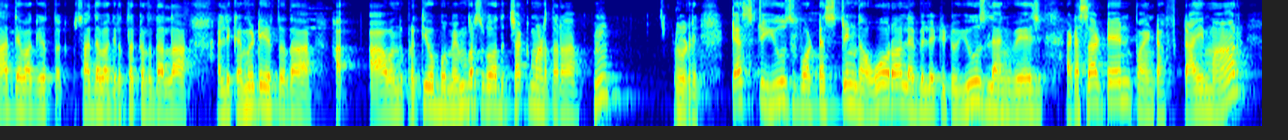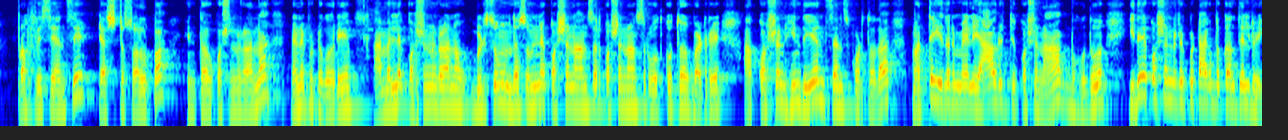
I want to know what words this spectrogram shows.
ಸಾಧ್ಯವಾಗಿರ್ತ ಸಾಧ್ಯವಾಗಿರ್ತಕ್ಕಂಥದ್ದಲ್ಲ. ಅಲ್ಲಿ ಕಮಿಟಿ ಇರ್ತದ. ಆ ಒಂದು ಪ್ರತಿಯೊಬ್ಬ ಮೆಂಬರ್ಸ್ಗೂ ಅದು ಚೆಕ್ ಮಾಡ್ತಾರೆ. ಹ್ಞೂ ನೋಡ್ರಿ. Test use for testing the overall ability to use language at a certain point of time or proficiency test ಸ್ವಲ್ಪ ಇಂಥವು ಕ್ವಶನ್ಗಳನ್ನು ನೆನಪಿಟ್ಕೋರಿ ಆಮೇಲೆ ಕ್ವಶನ್ಗಳನ್ನು ಬಿಡಿಸೋ ಮುಂದೆ ಸುಮ್ಮನೆ ಕ್ವಶನ್ ಆನ್ಸರ್ ಕ್ವಶನ್ ಆನ್ಸರ್ ಓದ್ಕೊತ ಹೋಗ್ಬೇಡ್ರಿ. ಆ ಕ್ವಶನ್ ಹಿಂದೆ ಏನು ಸೆನ್ಸ್ ಕೊಡ್ತದ? ಮತ್ತು ಇದರ ಮೇಲೆ ಯಾವ ರೀತಿ ಕ್ವಶನ್ ಆಗಬಹುದು? ಇದೇ ಕ್ವಶನ್ ರಿಪೀಟ್ ಆಗ್ಬೇಕಂತಿಲ್ರಿ.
